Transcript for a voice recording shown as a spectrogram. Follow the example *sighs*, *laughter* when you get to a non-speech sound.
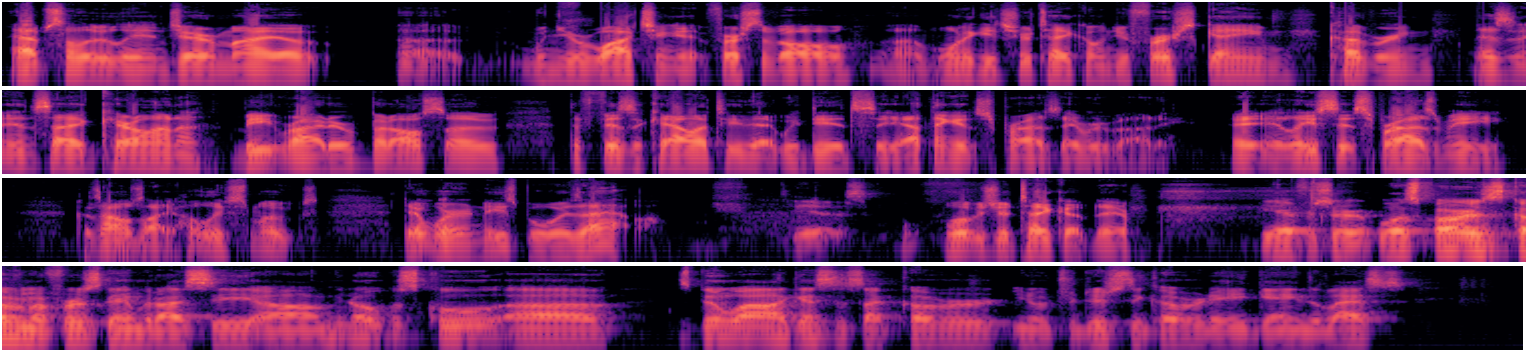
Absolutely, and Jeremiah. Uh, when you're watching it, first of all, I um, want to get your take on your first game covering as an inside Carolina beat writer, but also the physicality that we did see. I think it surprised everybody. At least it surprised me because I was like, holy smokes, they're wearing these boys out. Yes. What was your take up there? Yeah, for sure. Well, as far as covering my first game with IC, um, you know, it was cool. Uh, it's been a while, I guess, since I covered, you know, traditionally covered a game. The last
